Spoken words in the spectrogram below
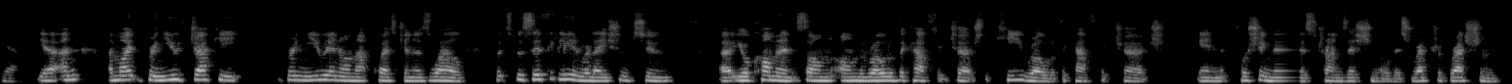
Yeah, yeah, and I might bring you, Jackie, bring you in on that question as well but specifically in relation to uh, your comments on, on the role of the Catholic Church, the key role of the Catholic Church in pushing this transition or this retrogression,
